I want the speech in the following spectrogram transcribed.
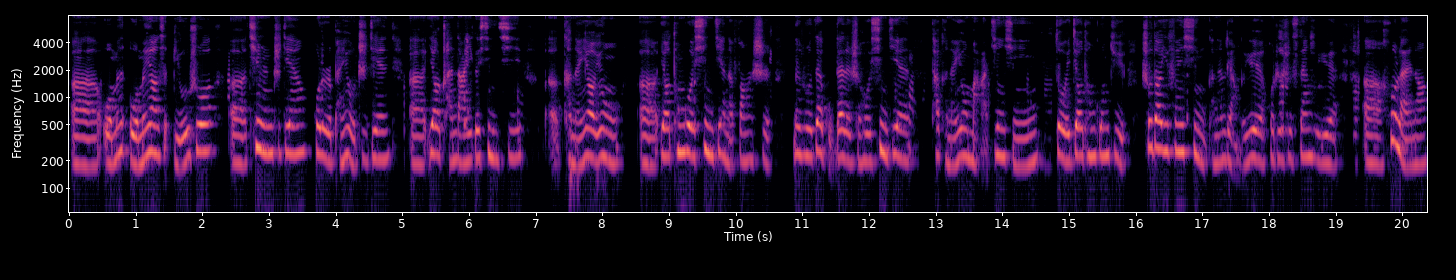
呃，我们我们要是比如说，呃，亲人之间或者是朋友之间，呃，要传达一个信息，呃，可能要用呃要通过信件的方式。那时候在古代的时候，信件 它可能用马进行作为交通工具，收到一封信可能两个月或者是三个月。呃，后来呢，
